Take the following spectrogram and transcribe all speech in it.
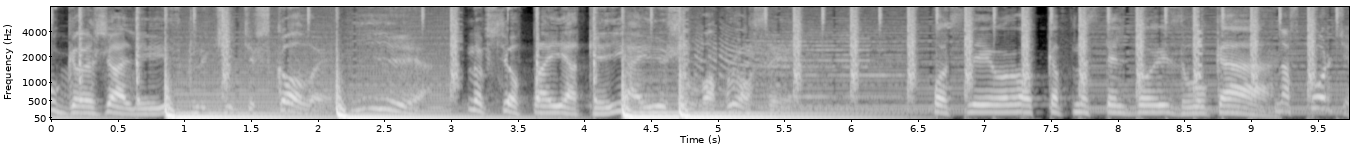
Угрожали исключить из школы. Yeah. Но все в порядке, я ищу вопросы После уроков на стрельбу из лука. На спорте?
